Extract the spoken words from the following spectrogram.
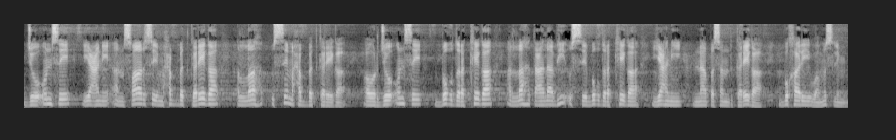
جو ان سے یعنی انصار سے محبت کرے گا، اللہ اس سے محبت کرے گا۔ اور جو ان سے بغض رکھے گا، اللہ تعالیٰ بھی اس سے بغض رکھے گا یعنی ناپسند کرے گا۔ بخاری و مسلم۔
